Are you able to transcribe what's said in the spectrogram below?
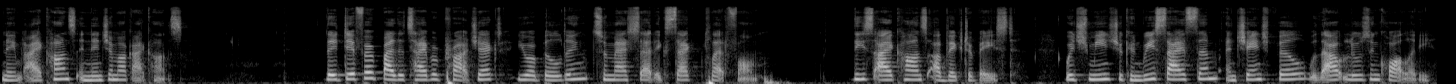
named Icons in NinjaMock Icons. They differ by the type of project you are building to match that exact platform. These icons are vector based, which means you can resize them and change fill without losing quality.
